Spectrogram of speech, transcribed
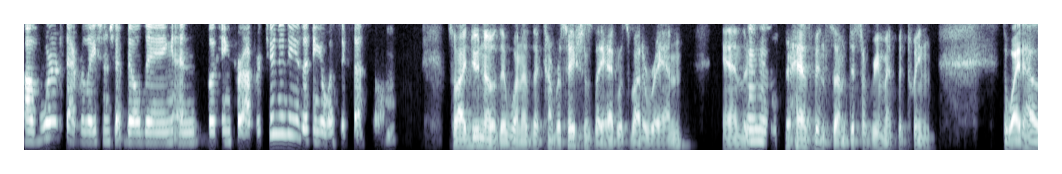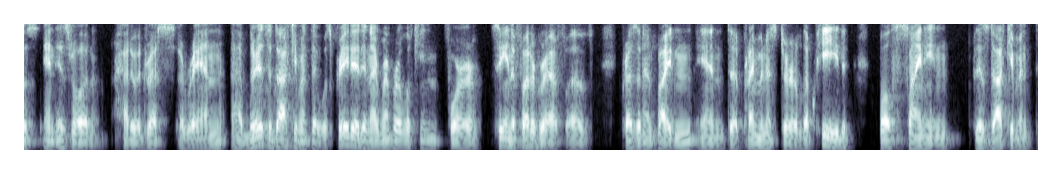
of work, that relationship building and looking for opportunities, I think it was successful. So I do know that one of the conversations they had was about Iran, and there's mm-hmm. there has been some disagreement between the White House and Israel on how to address Iran. Um, there is a document that was created, and I remember looking for seeing a photograph of President Biden and uh, Prime Minister Lapid both signing this document.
